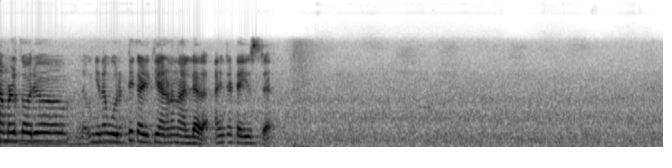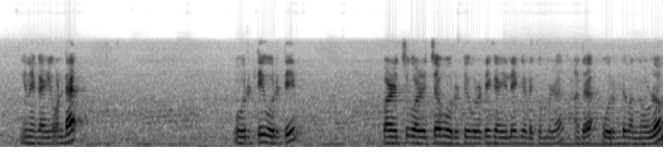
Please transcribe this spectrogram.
നമ്മൾക്ക് ഒരു ഇങ്ങനെ ഉരുട്ടി കഴിക്കുകയാണ് നല്ലത്. അതിന്റെ ടേസ്റ്റ്. ഇങ്ങനെ കൈകൊണ്ട് ഉരുട്ടി ഉരുട്ടി കുഴച്ച് കുഴച്ച് ഉരുട്ടി ഉരുട്ടി കയ്യിലേക്ക് എടുക്കുമ്പോൾ അത് ഉരുണ്ട് വന്നോളും.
